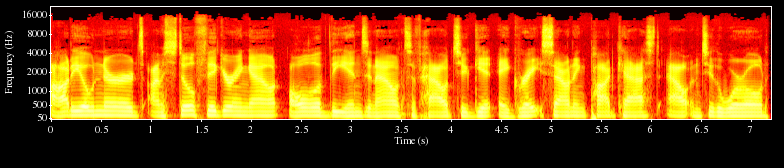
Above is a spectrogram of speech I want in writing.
audio nerds, I'm still figuring out all of the ins and outs of how to get a great sounding podcast out into the world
